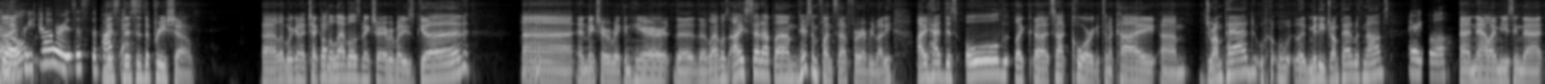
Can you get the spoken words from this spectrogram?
Well- pre-show or is this the podcast? This this is the pre-show. Uh, we're gonna check all the levels, make sure everybody's good, Mm-hmm. uh, and make sure everybody can hear the the levels. I set up. Um, here's some fun stuff for everybody. I had this old like uh, it's not Korg, it's an Akai um, drum pad, like MIDI drum pad with knobs. very cool. and now I'm using that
